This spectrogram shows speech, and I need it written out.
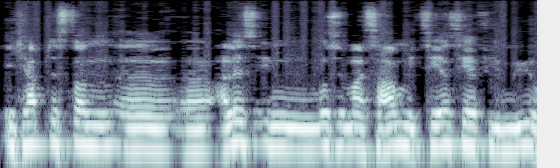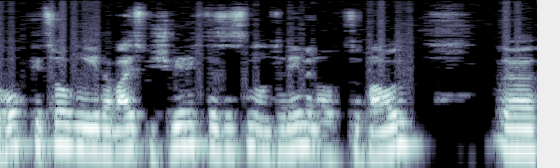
ich habe das dann äh, äh, alles in, muss ich mal sagen, mit sehr, sehr viel Mühe hochgezogen. Jeder weiß, wie schwierig das ist, ein Unternehmen aufzubauen. Äh.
